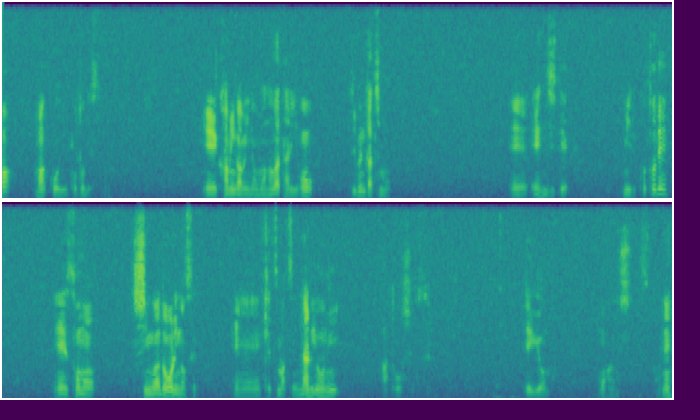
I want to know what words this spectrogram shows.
は、まあこういうことです、ね。えー、神々の物語を自分たちも、えー、演じてみることで、えー、その神話通りのせ、えー、結末になるように後押しをする。っていうようなお話ですかね。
